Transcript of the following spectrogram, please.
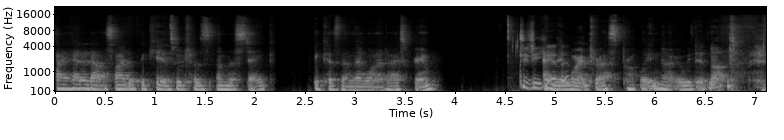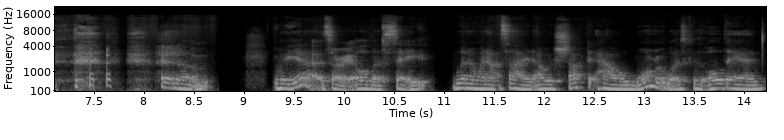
I headed outside with the kids, which was a mistake because then they wanted ice cream Did you and they it? weren't dressed properly. No, we did not. and um, but yeah, sorry, all that to say, when I went outside, I was shocked at how warm it was because all day I'd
